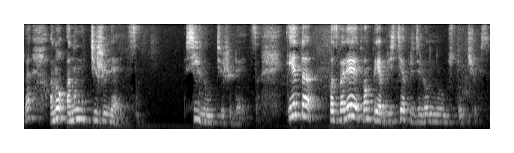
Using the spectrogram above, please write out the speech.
да? оно, оно утяжеляется, сильно утяжеляется. Это позволяет вам приобрести определенную устойчивость.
